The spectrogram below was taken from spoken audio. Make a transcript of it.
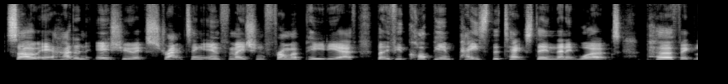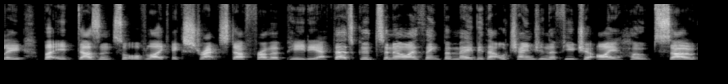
So it had an issue extracting information from a PDF, but if you copy and paste the text in, then it works perfectly, but it doesn't sort of like extract stuff from a PDF. That's good to know, I think, but maybe that will change in the future. I hope so.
